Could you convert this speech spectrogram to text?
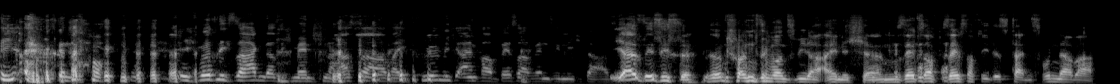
ich, genau. ich würde nicht sagen, dass ich Menschen hasse, aber ich fühle mich einfach besser, wenn sie nicht da sind. Ja, siehst du. Und schon sind wir uns wieder einig. Ähm, selbst, auf, selbst auf die Distanz. Wunderbar.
